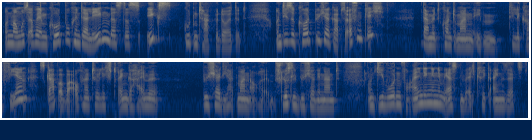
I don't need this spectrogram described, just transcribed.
Und man muss aber im Codebuch hinterlegen, dass das X guten Tag bedeutet. Und diese Codebücher gab es öffentlich. Damit konnte man eben telegrafieren. Es gab aber auch natürlich streng geheime Bücher, die hat man auch ähm, Schlüsselbücher genannt. Und die wurden vor allen Dingen im Ersten Weltkrieg eingesetzt.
